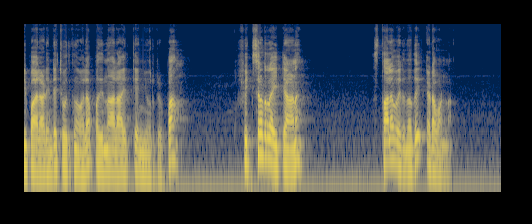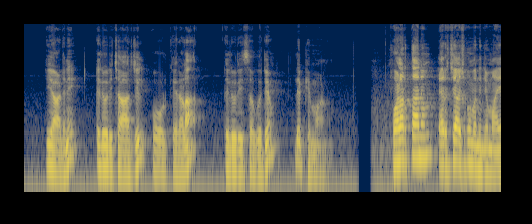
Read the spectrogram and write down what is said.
ഈ പാലാടിന്റെ ചോദിക്കുന്ന വില പതിനാലായിരത്തി അഞ്ഞൂറ് രൂപ. ഫിക്സഡ് റേറ്റ് ആണ് സ്ഥലം വരുന്നത് ഇടവണ്ണ ഈ ആടിന് ഡെലിവറി ചാർജിൽ ഓൾ കേരള ഡെലിവറി സൗകര്യം ലഭ്യമാണ്. വളർത്താനും ഇറച്ചാശുക്കും അനുജമായ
